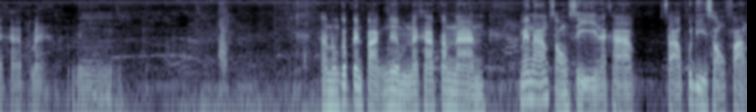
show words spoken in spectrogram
นะครับมานี่ทางนู้นก็เป็นปากเงิมนะครับตำนานแม่น้ำสองสีนะครับ สาวผู้ดีสองฝั่ง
